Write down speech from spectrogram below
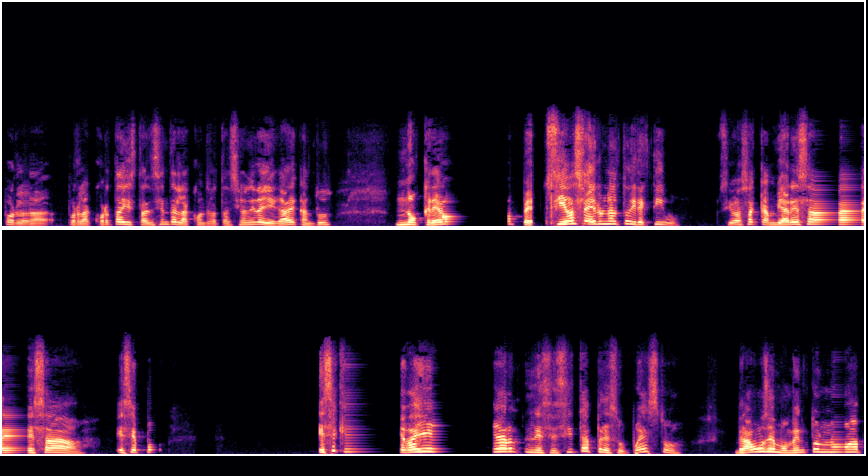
por la, por la corta distancia entre la contratación y la llegada de Cantú, no creo, pero si vas a ir un alto directivo, si vas a cambiar esa, esa, ese, ese que va a llegar necesita presupuesto. Bravos de momento no ha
